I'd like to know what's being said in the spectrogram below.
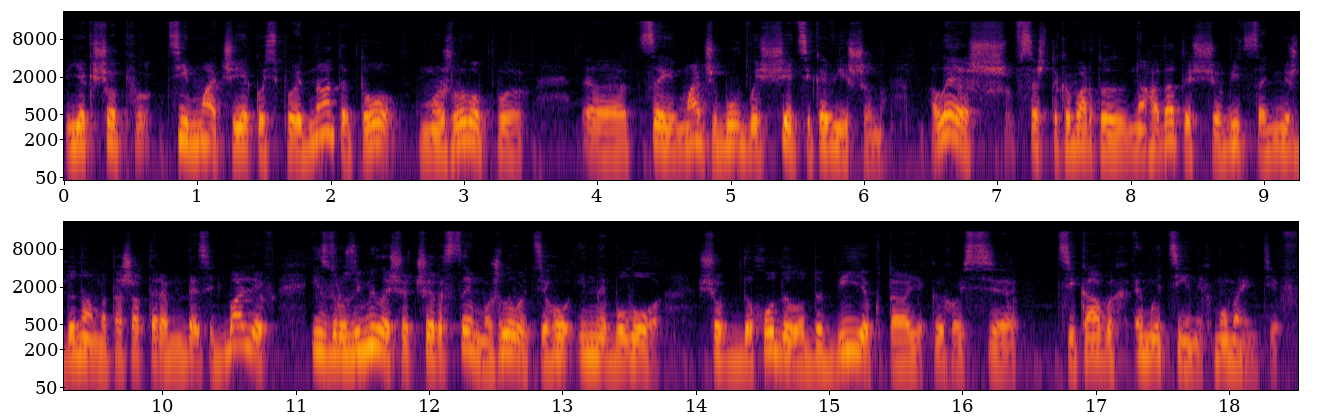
Якщо б ці матчі якось поєднати, то можливо б цей матч був би ще цікавішим. Але ж все ж таки варто нагадати, що відстань між Динамо та Шахтарем 10 балів, і зрозуміло, що через це можливо цього і не було, щоб доходило до бійок та якихось е, цікавих емоційних моментів.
